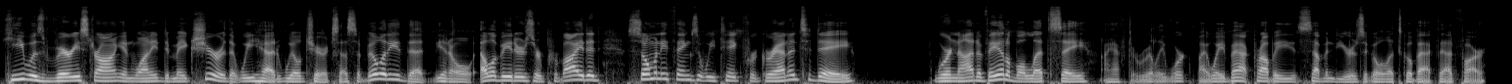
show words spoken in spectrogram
He was very strong in wanting to make sure that we had wheelchair accessibility, that, you know, elevators are provided. So many things that we take for granted today were not available, let's say, I have to really work my way back, probably 70 years ago, let's go back that far.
